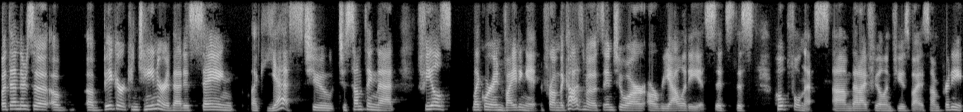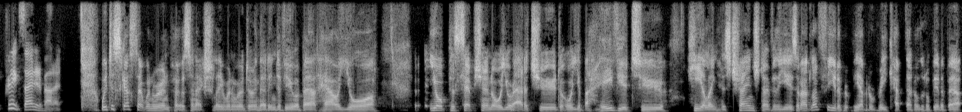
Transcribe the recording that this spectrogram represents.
But then there's a, a, a bigger container that is saying like yes to to something that feels like we're inviting it from the cosmos into our our reality. It's it's this hopefulness um, that I feel infused by. So I'm pretty pretty excited about it. We discussed that when we were in person, actually, when we were doing that interview about how your your perception or your attitude or your behavior to healing has changed over the years. And I'd love for you to be able to recap that a little bit about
